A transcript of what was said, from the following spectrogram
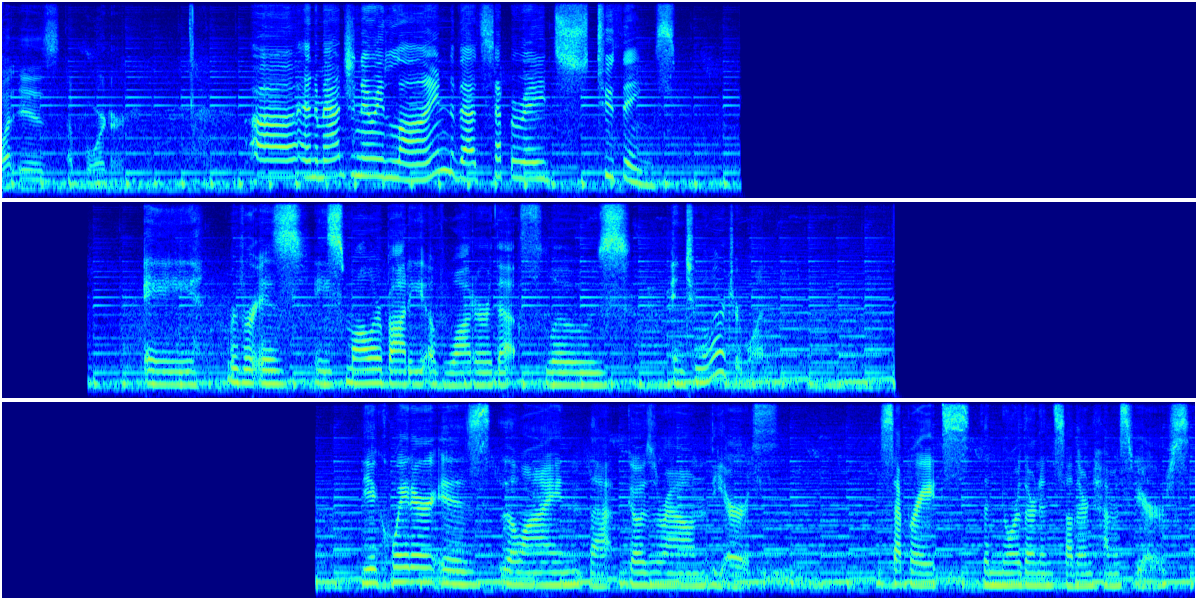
What is a border? Uh, an imaginary line that separates two things. A River is a smaller body of water that flows into a larger one. The equator is the line that goes around the Earth, separates the northern and southern hemispheres.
